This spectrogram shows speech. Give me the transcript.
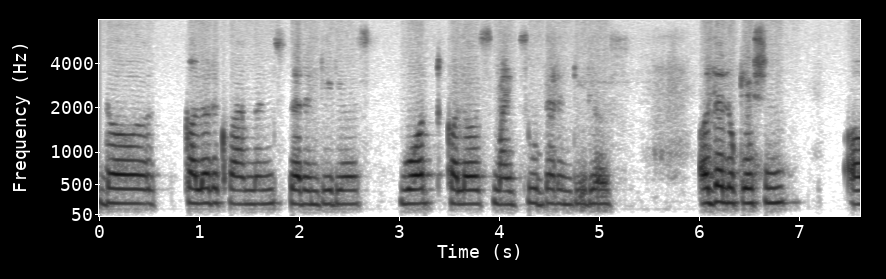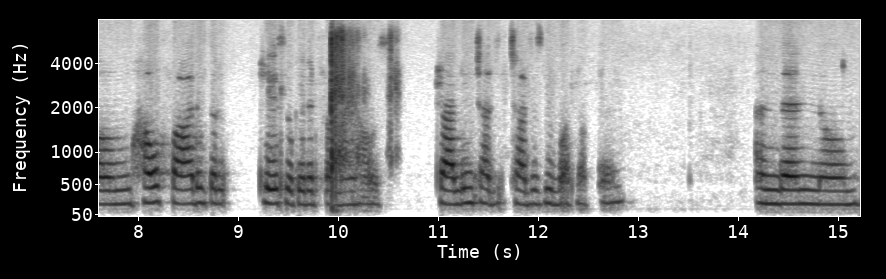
the color requirements their interiors what colors might suit their interiors or their location um, how far is the place located from my house. Travelling charges भी बहुत लगते हैं. एंड देन um,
